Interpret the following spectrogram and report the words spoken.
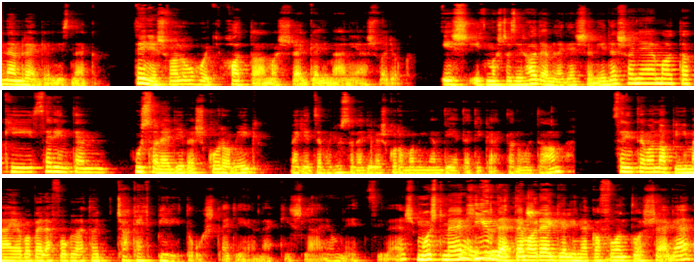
nem reggeliznek. Tény és való, hogy hatalmas reggeli mániás vagyok. És itt most azért hadd emlegessem édesanyámat, aki szerintem 21 éves koromig, megjegyzem, hogy 21 éves koromban még nem dietetikát tanultam, szerintem a napi imájába belefoglalt, hogy csak egy pirítóst tegyél meg, kislányom, légy szíves. Most meg hirdettem a reggelinek a fontosságát,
